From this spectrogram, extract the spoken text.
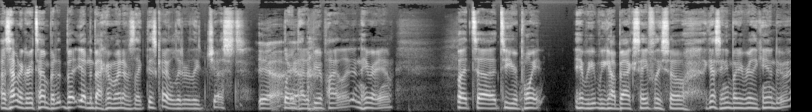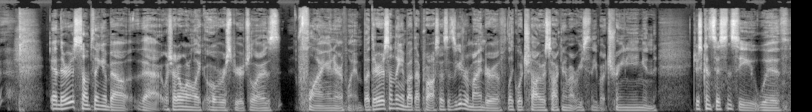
I was having a great time, but but yeah, in the back of my mind, I was like, this guy literally just yeah. learned yeah. how to be a pilot, and here I am. But uh, to your point, yeah, we we got back safely, so I guess anybody really can do it. And there is something about that, which I don't want to like over spiritualize flying an airplane, but there is something about that process. It's a good reminder of like what Charlie was talking about recently about training and just consistency with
